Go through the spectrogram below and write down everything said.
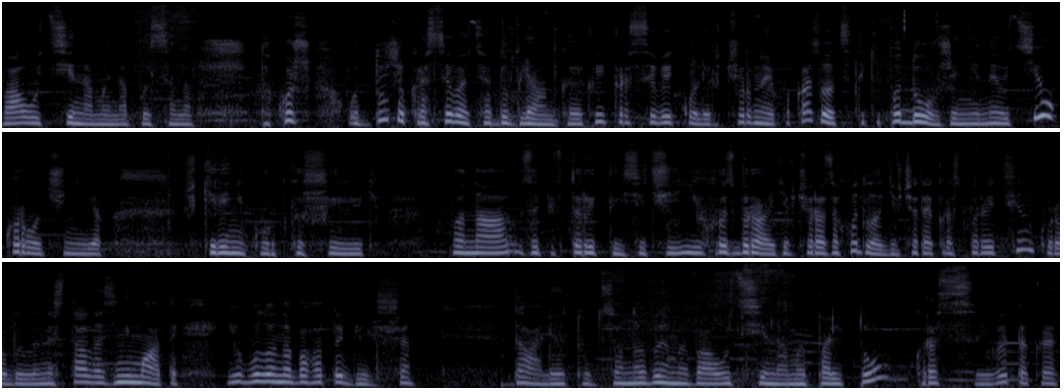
вау-цінами написано. Також от дуже красива ця дублянка. Який красивий колір. Чорну я показувала. Це такі подовжені, не оці укорочені, як шкіряні куртки шиють. Вона за півтори тисячі. Їх розбирають. Я вчора заходила, дівчата якраз переоцінку робили, не стала знімати. Їх було набагато більше. Далі тут за новими вау-цінами пальто, красиве, таке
